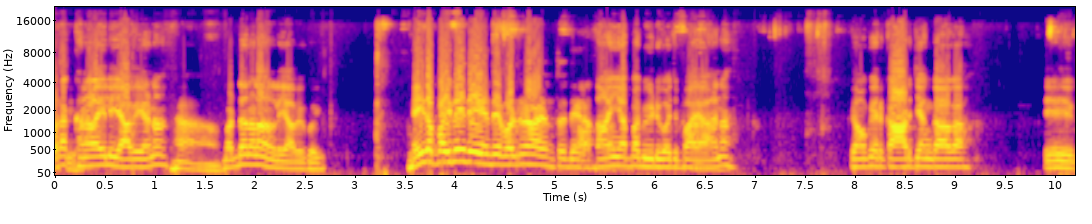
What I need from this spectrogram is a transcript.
ਰੱਖਣ ਵਾਲਾ ਹੀ ਲਿਜਾਵੇ ਹਨਾ। ਹਾਂ। ਵੱਢਣ ਵਾਲਾ ਨਾ ਲਿਜਾਵੇ ਕੋਈ। ਨਹੀਂ ਤਾਂ ਪਹਿਲਾਂ ਹੀ ਦੇ ਦਿੰਦੇ ਵੱਢਣ ਵਾਲੇ ਨੂੰ ਤਾਂ ਦੇਣਾ। ਤਾਂ ਹੀ ਆਪਾਂ ਵੀਡੀਓ 'ਚ ਪਾਇਆ ਹਨਾ। ਕਿਉਂਕਿ ਰਿਕਾਰਡ ਚੰਗਾ ਹੈਗਾ ਤੇ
